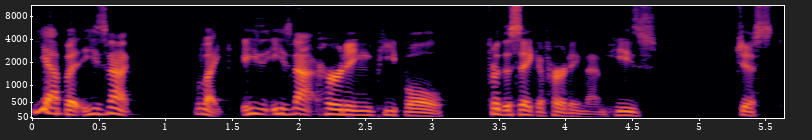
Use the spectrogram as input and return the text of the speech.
yeah, but he's not like he's he's not hurting people for the sake of hurting them. He's just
